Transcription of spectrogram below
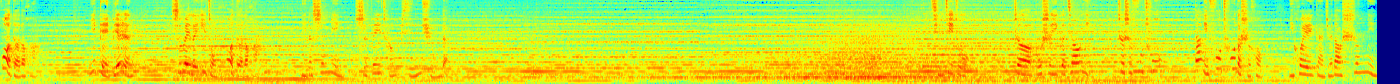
获得的话，你给别人是为了一种获得的话，你的生命是非常贫穷的。这不是一个交易，这是付出。当你付出的时候。你会感觉到生命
